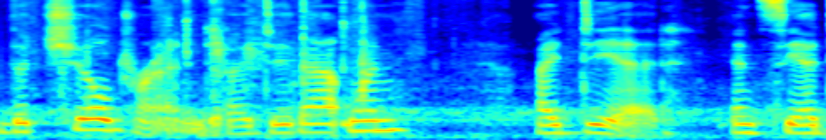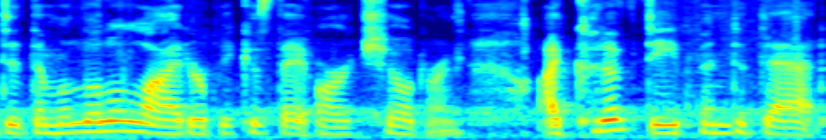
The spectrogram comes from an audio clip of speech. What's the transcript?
the children. Did I do that one? I did. And see, I did them a little lighter because they are children. I could have deepened that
